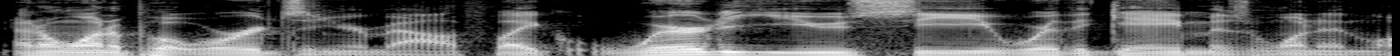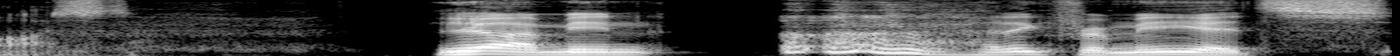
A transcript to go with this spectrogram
I don't want to put words in your mouth. Like where do you see where the game is won and lost? Yeah, I mean, I think for me, it's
